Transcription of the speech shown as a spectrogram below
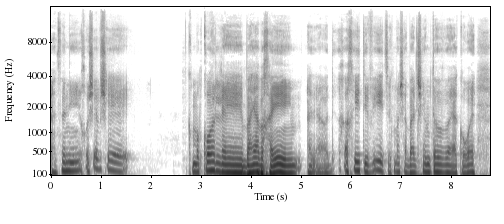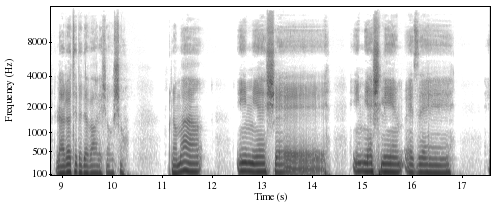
אז אני חושב ש... כמו כל uh, בעיה בחיים, הדרך הכי טבעית זה כמו שהבעל שם טוב היה קורא, להעלות את הדבר לשורשו. כלומר, אם יש, uh, אם יש לי איזה uh,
